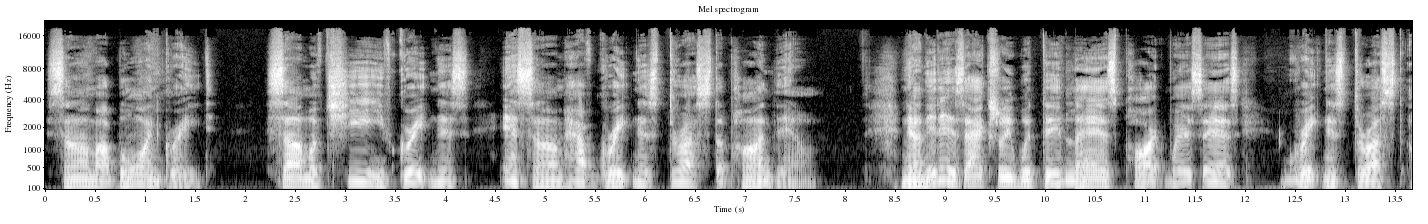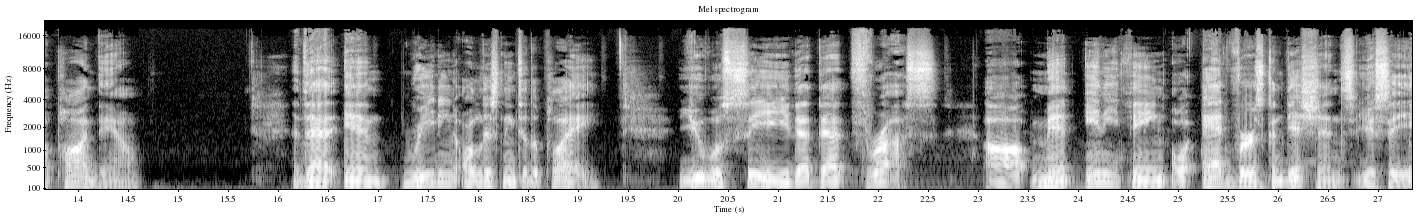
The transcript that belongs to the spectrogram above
some are born great, some achieve greatness, and some have greatness thrust upon them. Now, it is actually with the last part where it says greatness thrust upon them that in reading or listening to the play, you will see that that thrust uh, meant anything or adverse conditions you see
